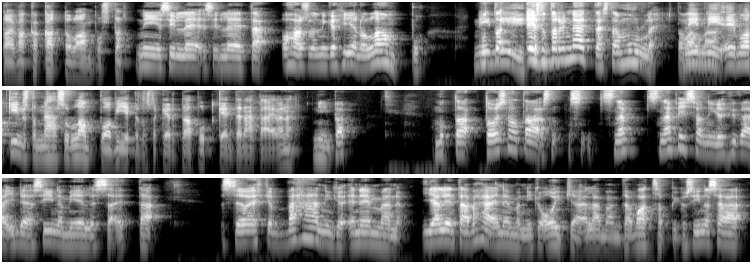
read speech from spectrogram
tai vaikka kattolampusta. Niin, sille, sille että onhan sulla niin hieno lamppu, niin, mutta niin. ei sun tarvitse näyttää sitä mulle tavallaan. Niin, niin, ei mua kiinnosta nähdä sun lamppua 15 kertaa putkeen tänä päivänä. Niinpä. Mutta toisaalta Snap, Snapissa on niin hyvä idea siinä mielessä, että se on ehkä vähän niin enemmän, jäljentää vähän enemmän niin oikeaa elämää, mitä WhatsApp, kun siinä sä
